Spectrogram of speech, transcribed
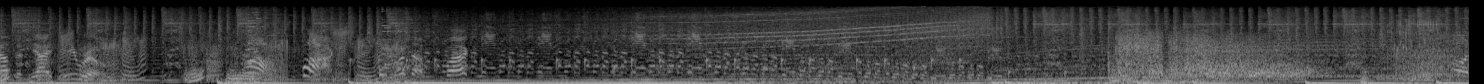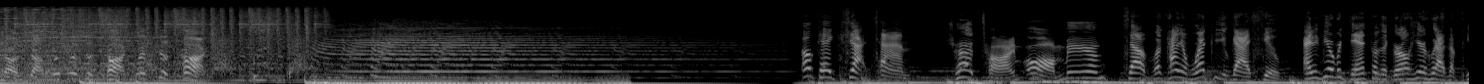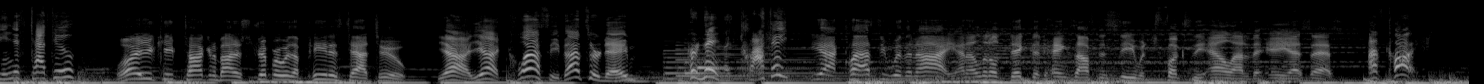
you're the VIP room. Oh, fuck! What the fuck? Oh, no, stop. Let's, let's just talk. Let's just talk. Okay, shot time. Chat time? Aw, oh, man. So, what kind of work do you guys do? And have you ever danced with a girl here who has a penis tattoo? Why do you keep talking about a stripper with a penis tattoo? Yeah, yeah, classy. That's her name. Her name is Classi? Yeah, Classi with an I and a little dick that hangs off the C, which fucks the L out of the ASS. Of course.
